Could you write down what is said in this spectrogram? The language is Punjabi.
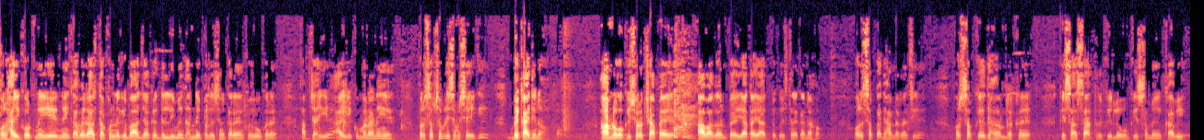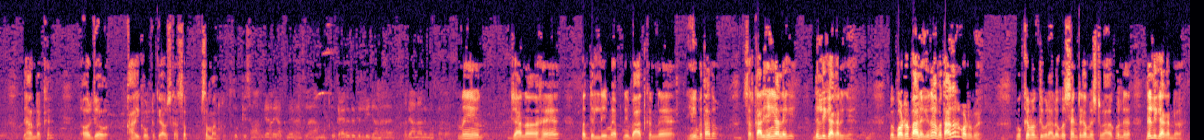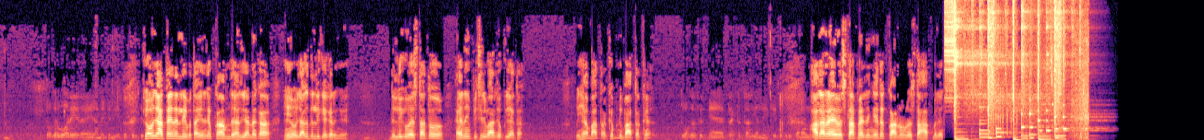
और हाई कोर्ट ने ये नहीं कहा, भाई रास्ता खुलने के बाद जाकर दिल्ली में धरने प्रदर्शन करें, कोई वो करें। आप जाइए, आइए, कोई मना नहीं है। पर सबसे बड़ी समस्या है कि बेकायदे ना हो। आम लोगों की सुरक्षा पे, आवागमन पे, यातायात पे कोई इस तरह का ना हो, और सबका ध्यान रखना चाहिए, और सबके ध्यान रखने के साथ साथ कि लोगों के समय का भी ध्यान रखें। और जो हाई कोर्ट ने किया उसका सब सम्मान करें तो किसान के हमारे हक में फैसला है। हम तो कह रहे थे दिल्ली जाना है। हरियाणा ने मौका था। नहीं जाना है पर दिल्ली में अपनी बात करने यहीं बता दो। सरकार यहीं आ लेगी। दिल्ली क्या करेंगे? वो बॉर्डर पे आ लेगी ना? बता दो ना बॉर्डर पे। मुख्यमंत्री बुला लो कोई सेंटर का मिनिस्टर बुला लो कोई दिल्ली क्या करना है? तो अगर वो अड़े रहे जाने के लिए तो फिर क्यों जाते हैं दिल्ली? बताइए जब काम हरियाणा का यहीं हो जाएगा दिल्ली क्या करेंगे? दिल्ली की व्यवस्था तो है नहीं पिछली बार जो किया था। तो यहाँ बात रखें अपनी बात रखें। तो अगर फिर ट्रैक्टर ट्रालियाँ लेके तो फिर कानून अगर व्यवस्था फैलेंगे तो कानून व्यवस्था हाथ में लेंगे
